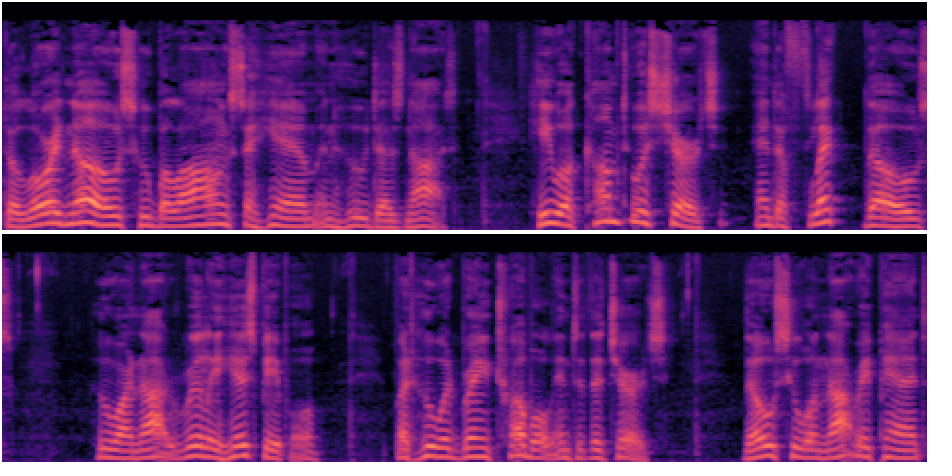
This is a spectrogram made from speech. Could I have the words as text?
The Lord knows who belongs to him and who does not. He will come to his church and afflict those who are not really his people, but who would bring trouble into the church. Those who will not repent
